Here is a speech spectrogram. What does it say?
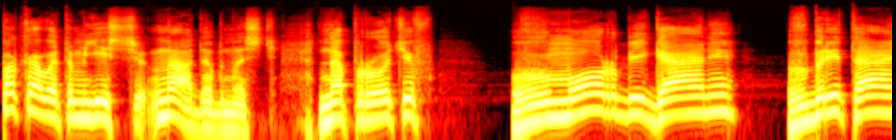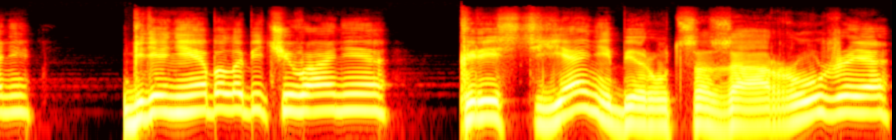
пока в этом есть надобность. Напротив, в Морбигане, в Британии, где не было бичевания, крестьяне берутся за оружие,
